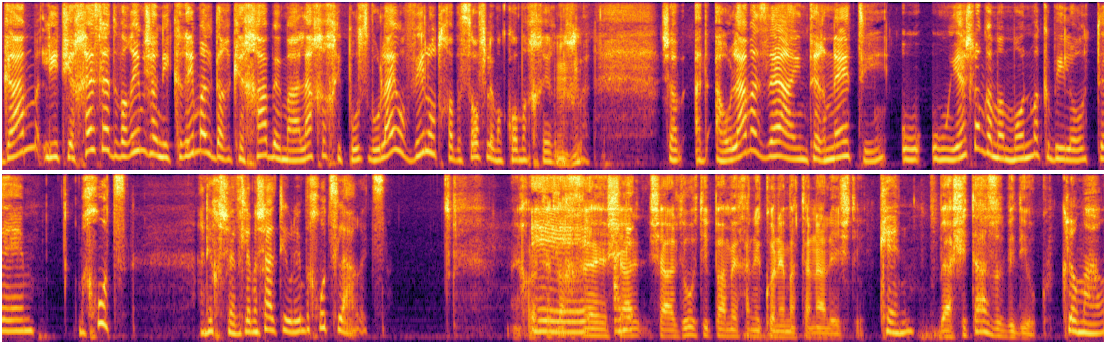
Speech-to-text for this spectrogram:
גם להתייחס לדברים שנקרים על דרכך במהלך החיפוש, ואולי הובילו אותך בסוף למקום אחר בכלל. עכשיו, העולם הזה, האינטרנטי, הוא, הוא, יש לו גם המון מקבילות אה, בחוץ. אני חושבת, למשל, טיולים בחוץ לארץ. אני יכול לתת לך, אה, אה, שאל- אני- שאלו אותי פעם איך אני קונה מתנה לאשתי. כן, והשיטה הזאת בדיוק. כלומר,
